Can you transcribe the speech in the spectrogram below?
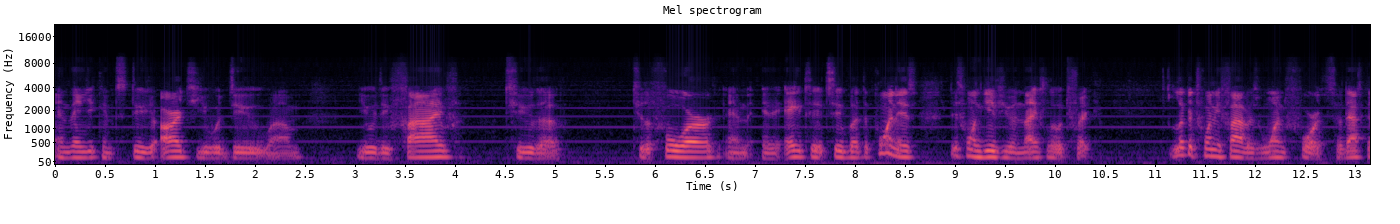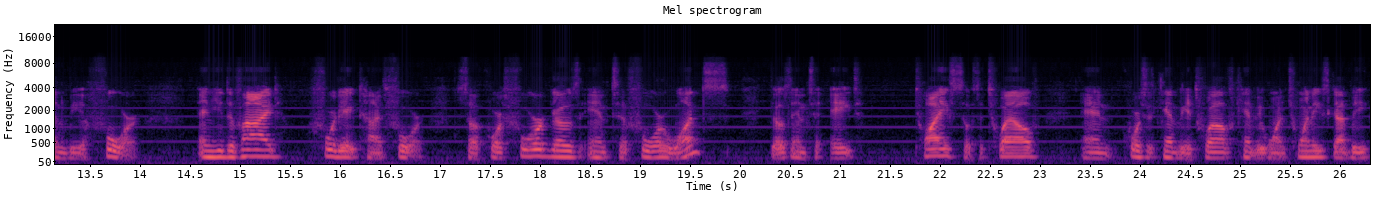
and then you can do your arch. You would do um, you would do 5 to the to the 4 and, and 8 to the 2. But the point is, this one gives you a nice little trick. Look at 25 as 1 fourth, so that's going to be a 4. And you divide 48 times 4. So of course 4 goes into 4 once, goes into 8 twice, so it's a 12. And of course it can't be a 12, can't be 120, it's got to be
